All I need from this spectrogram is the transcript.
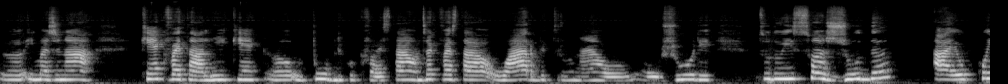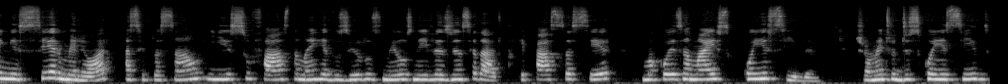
uh, imaginar quem é que vai estar ali, quem é o público que vai estar, onde é que vai estar o árbitro, né, o, o júri, tudo isso ajuda a eu conhecer melhor a situação e isso faz também reduzir os meus níveis de ansiedade, porque passa a ser uma coisa mais conhecida. Geralmente o desconhecido,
